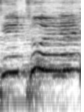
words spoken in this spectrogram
situe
